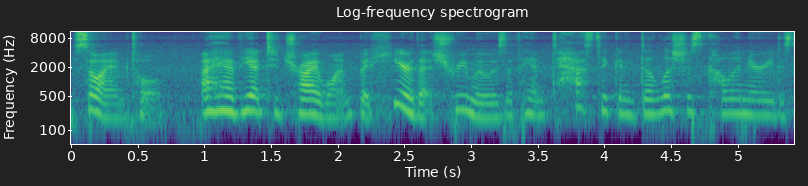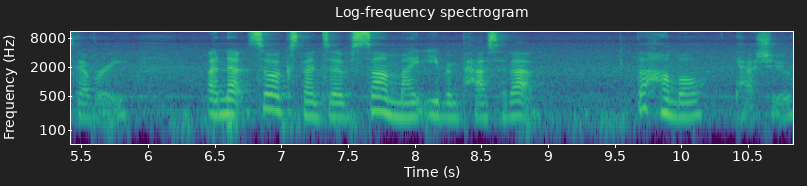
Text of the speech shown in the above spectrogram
So I am told. I have yet to try one, but hear that ShriMu is a fantastic and delicious culinary discovery. A nut so expensive some might even pass it up. The humble cashew.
